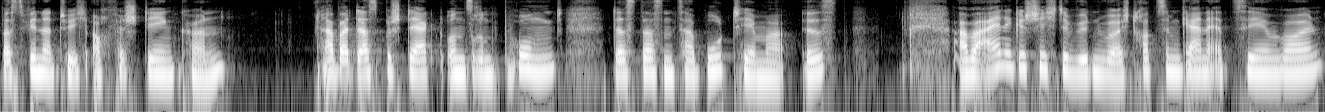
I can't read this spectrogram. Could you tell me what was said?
was wir natürlich auch verstehen können. Aber das bestärkt unseren Punkt, dass das ein Tabuthema ist. Aber eine Geschichte würden wir euch trotzdem gerne erzählen wollen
